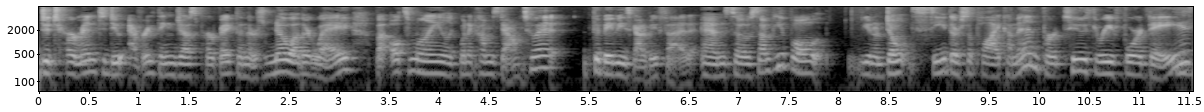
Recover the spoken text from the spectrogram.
determined to do everything just perfect, and there's no other way. But ultimately, like when it comes down to it, the baby's got to be fed. And so some people, you know, don't see their supply come in for two, three, four days.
